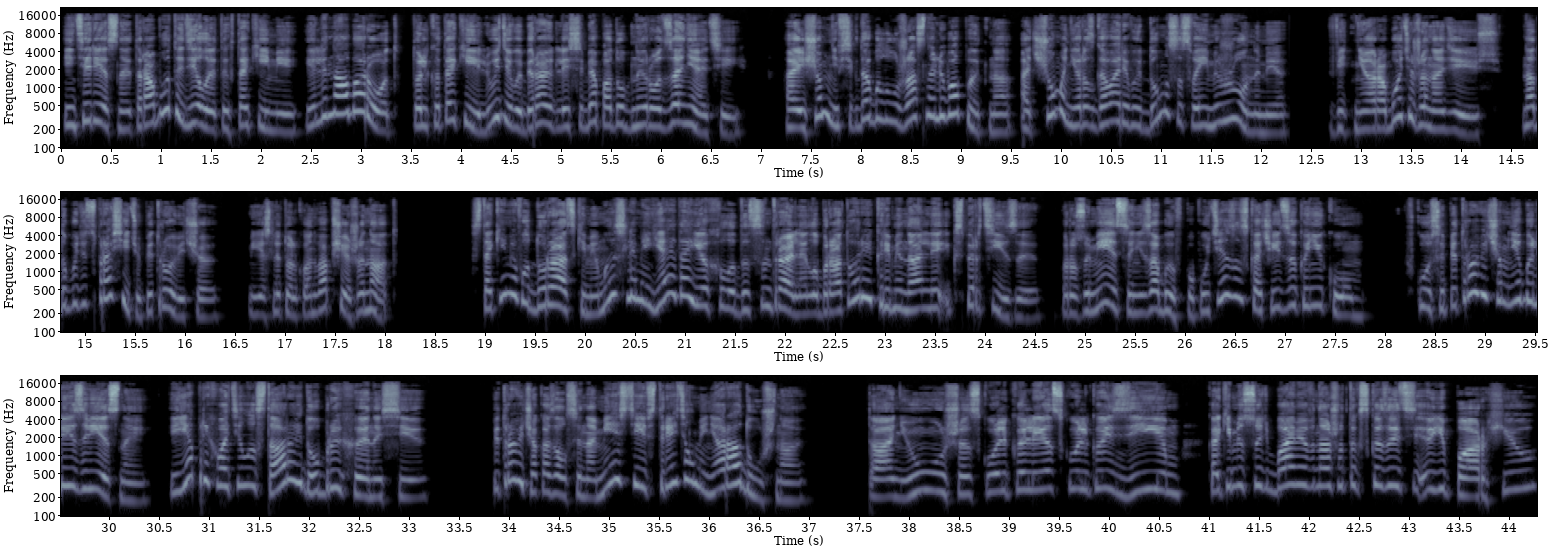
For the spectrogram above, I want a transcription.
Интересно, эта работа делает их такими или наоборот, только такие люди выбирают для себя подобный род занятий? А еще мне всегда было ужасно любопытно, о чем они разговаривают дома со своими женами. Ведь не о работе же, надеюсь. Надо будет спросить у Петровича, если только он вообще женат. С такими вот дурацкими мыслями я и доехала до Центральной лаборатории криминальной экспертизы, разумеется, не забыв по пути заскочить за коньяком, Вкусы Петровича мне были известны, и я прихватила старый добрый Хеннесси. Петрович оказался на месте и встретил меня радушно. «Танюша, сколько лет, сколько зим! Какими судьбами в нашу, так сказать, епархию?»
